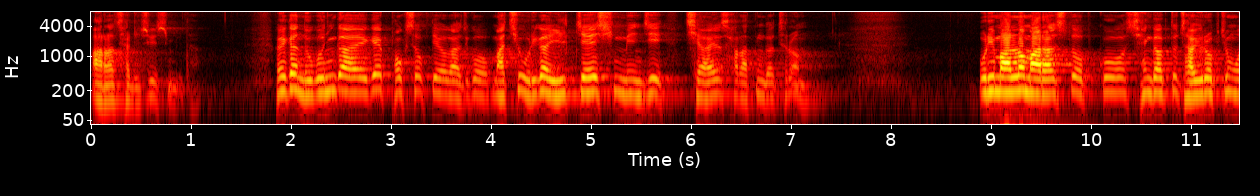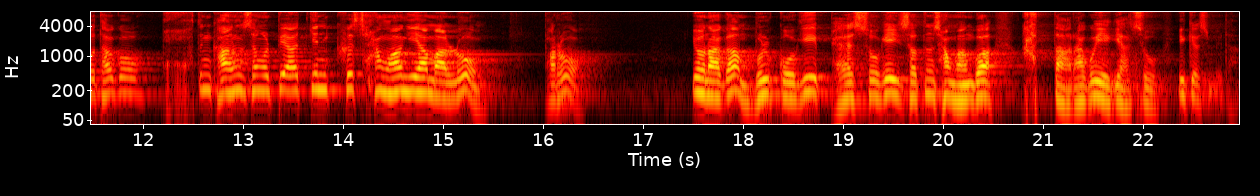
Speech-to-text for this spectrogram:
알아차릴 수 있습니다. 그러니까 누군가에게 복속되어 가지고 마치 우리가 일제 식민지 지하에 살았던 것처럼 우리 말로 말할 수도 없고 생각도 자유롭지 못하고 모든 가능성을 빼앗긴 그 상황이야말로 바로 요나가 물고기 뱃속에 있었던 상황과 같다라고 얘기할 수 있겠습니다.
